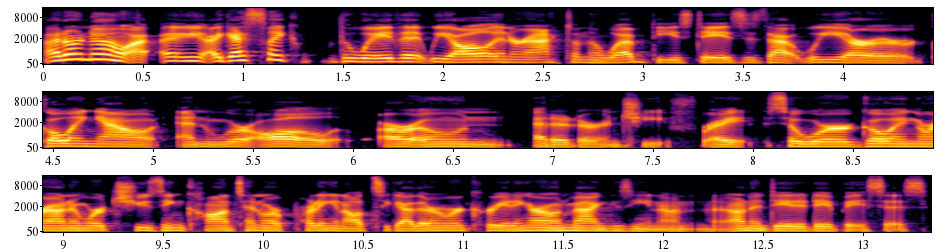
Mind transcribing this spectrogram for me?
I don't know. I, I guess like the way that we all interact on the web these days is that we are going out and we're all our own editor in chief, right? So we're going around and we're choosing content, we're putting it all together, and we're creating our own magazine on on a day to day basis.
